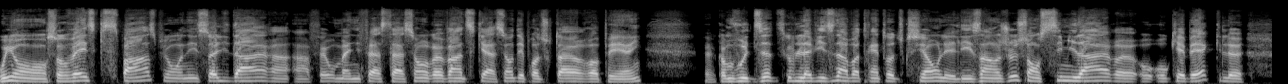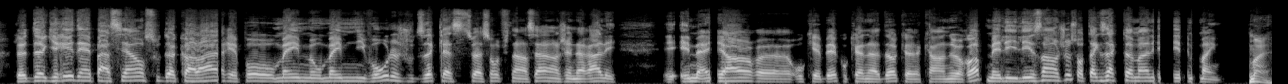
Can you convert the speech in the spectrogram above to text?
Oui, on surveille ce qui se passe, puis on est solidaire en, en fait aux manifestations, aux revendications des producteurs européens. Euh, comme vous le dites, vous l'aviez dit dans votre introduction, les, enjeux sont similaires euh, au, Québec. Le, degré d'impatience ou de colère est pas au même au même niveau. Je vous disais que la situation financière en général est, est, meilleure euh, au Québec, au Canada qu'en Europe, mais les, enjeux sont exactement les mêmes. Ouais.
